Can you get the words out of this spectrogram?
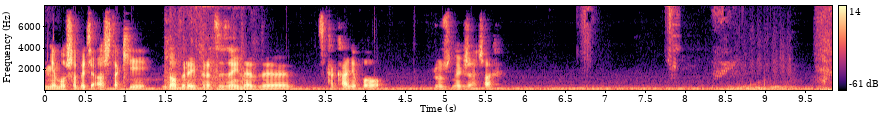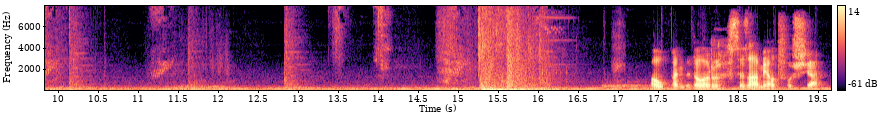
nie muszę być aż taki dobry i precyzyjny w skakaniu po różnych rzeczach. Open the door, sezamie, otwórz się.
